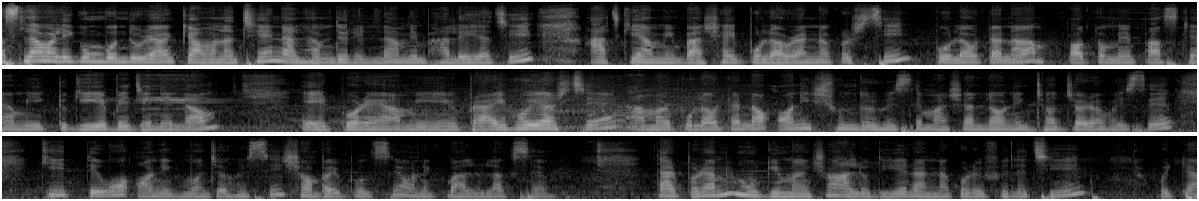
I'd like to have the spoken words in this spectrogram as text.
আসসালামু আলাইকুম বন্ধুরা, কেমন আছেন? আলহামদুলিল্লাহ, আমি ভালোই আছি। আজকে আমি বাসায় পোলাও রান্না করছি। পোলাওটা না, প্রথমে পাঁচটে আমি একটু গিয়ে বেজে নিলাম। এরপরে আমি প্রায় হয়ে আসছে। আমার পোলাওটা না অনেক সুন্দর হয়েছে মাসাল্লাহ অনেক ঝরঝরা হয়েছে। খেতেও অনেক মজা হয়েছে, সবাই বলছে অনেক ভালো লাগছে। তারপরে আমি মুরগির মাংস, আলু দিয়ে রান্না করে ফেলেছি। ওইটা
